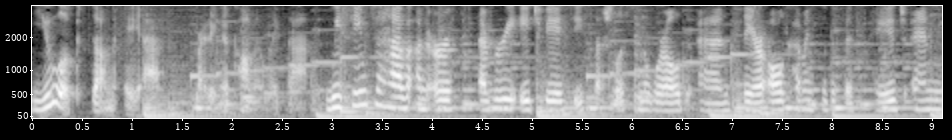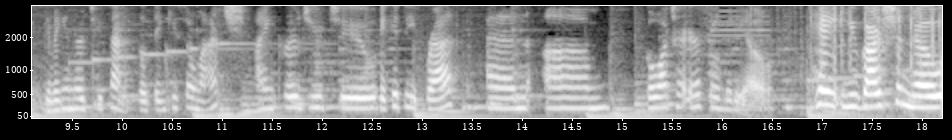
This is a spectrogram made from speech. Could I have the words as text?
You look dumb AF writing a comment like that. We seem to have unearthed every HVAC specialist in the world, and they are all coming to the Fittes page and giving in their two cents. So thank you so much. I encourage you to take a deep breath and um, go watch our airflow video. Hey, you guys should know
